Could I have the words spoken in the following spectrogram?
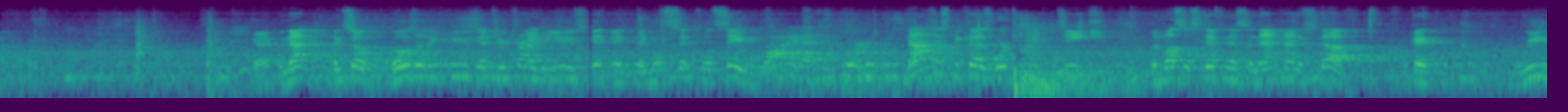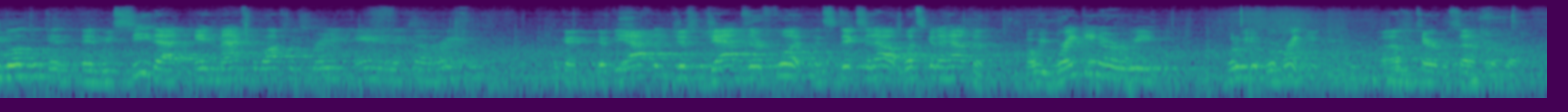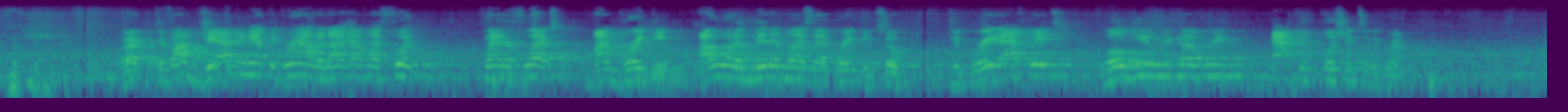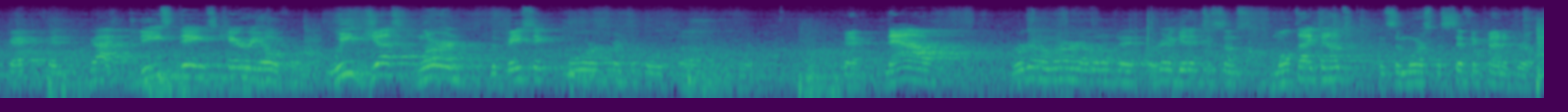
Okay, and that, and so those are the cues that you're trying to use, and, and, and we'll say, we'll say why that's important. Not just because we're trying to teach the muscle stiffness and that kind of stuff. Okay, we look and, and we see that in max velocity spring and in acceleration. Okay, if the athlete just jabs their foot and sticks it out, what's going to happen? Are we braking or are we, what do we do? We're braking. Uh, that was a terrible setup for a question. Right, if I'm jabbing at the ground and I have my foot plantar flexed, I'm braking. I want to minimize that braking. So the great athletes, low heel recovery, active push into the ground. Okay? And guys, these things carry over. We've just learned the basic core principles of the drill. Okay? Now, we're gonna learn a little bit, we're gonna get into some multi-jumps and some more specific kind of drills.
